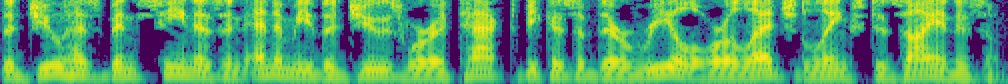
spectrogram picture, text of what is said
the Jew has been seen as an enemy the Jews were attacked because of their real or alleged links to Zionism.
